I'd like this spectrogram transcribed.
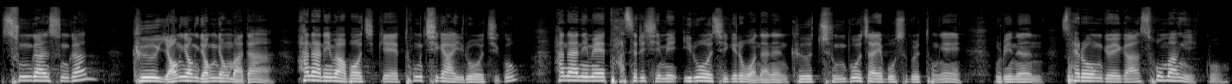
순간순간 그 영역 영역마다 하나님 아버지께 통치가 이루어지고 하나님의 다스리심이 이루어지기를 원하는 그 중보자의 모습을 통해 우리는 새로운 교회가 소망이 있고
